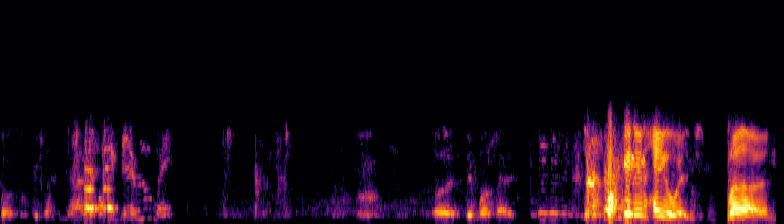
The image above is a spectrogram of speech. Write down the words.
fucking dear, no, mate. Uh, it was like, Fucking inhale it and just burn.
